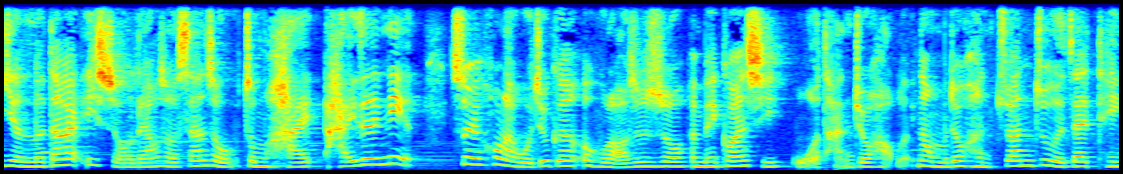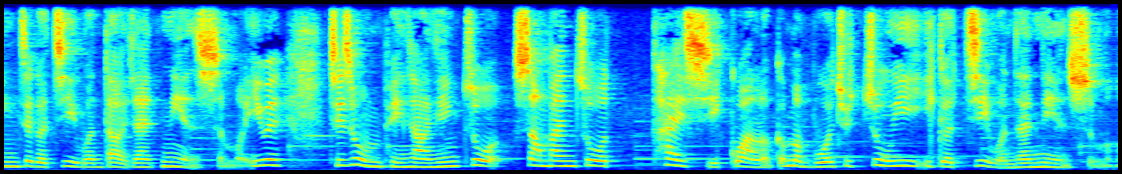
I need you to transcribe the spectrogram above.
演了大概一首、两首、三首，怎么还还在念？所以后来我就跟二胡老师说，没关系，我弹就好了。那我们就很专注的在听这个祭文到底在。念念什么？因为其实我们平常已经做上班做太习惯了，根本不会去注意一个祭文在念什么。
